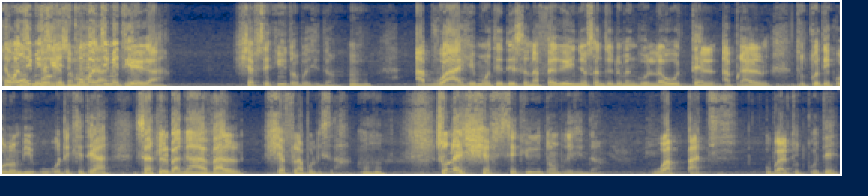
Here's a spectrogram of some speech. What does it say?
Koman Dimitri Ega, chef sekirito prezident, mhm. Président, a voyagé, monter, descendre, a fait réunion Santo Domingo, l'hôtel, après tout côté Colombie ou autre, etc., sans que le bagan aval chef la police. Si on est chef sécurité au président, ou à parti, ou à tout côté,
